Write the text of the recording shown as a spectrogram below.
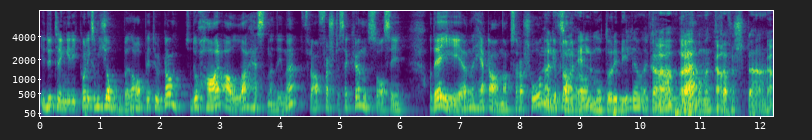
ja. Du trenger ikke å liksom jobbe deg opp i turtall. Så du har alle hestene dine fra første sekund, så å si. Og det gir en helt annen akselerasjon. Det er litt som elmotor i bil. Ja. Det kan ja, ja, dreiemoment fra første ja.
